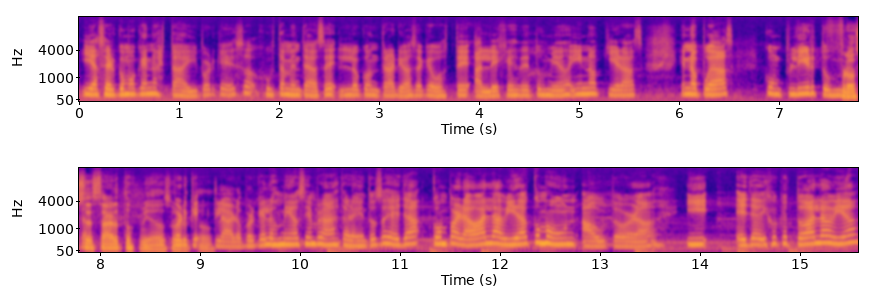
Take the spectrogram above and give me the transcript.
y hacer como que no está ahí, porque eso justamente hace lo contrario, hace que vos te alejes de tus miedos y no quieras, y no puedas cumplir tus metas. Procesar tus miedos, sobre Porque, todo. claro, porque los miedos siempre van a estar ahí. Entonces ella comparaba la vida como un auto, ¿verdad? Y ella dijo que toda la vida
